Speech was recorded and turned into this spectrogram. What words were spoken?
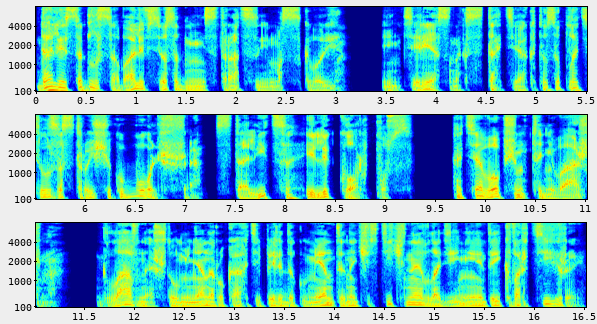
Далее согласовали все с администрацией Москвы. Интересно, кстати, а кто заплатил застройщику больше, столица или корпус? Хотя, в общем-то, неважно. Главное, что у меня на руках теперь документы на частичное владение этой квартирой,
